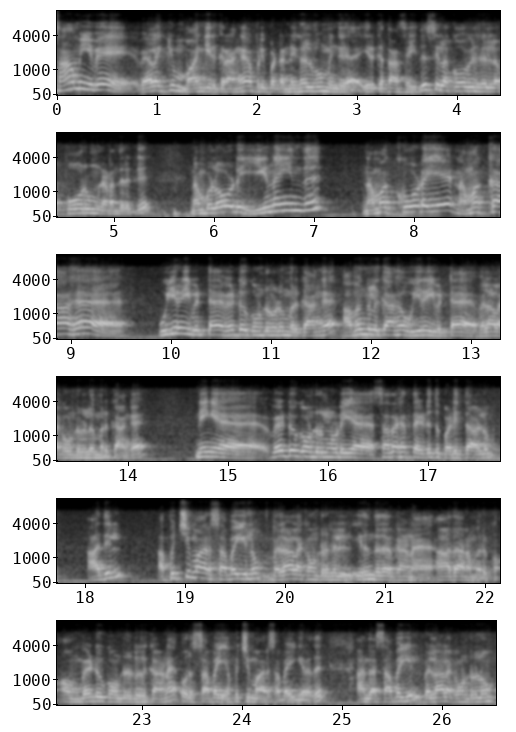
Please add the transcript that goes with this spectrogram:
சாமியவே விலைக்கும் வாங்கியிருக்கிறாங்க. அப்படிப்பட்ட நிகழ்வும் இங்கே இருக்கத்தான் செய்து சில கோவில்களில் போரும் நடந்திருக்கு. நம்மளோடு இணைந்து நமக்கூடையே நமக்காக உயிரை விட்ட வேட்டு கவுண்டர்களும் இருக்காங்க. அவங்களுக்காக உயிரை விட்ட வெள்ளாள கவுண்டர்களும் இருக்காங்க. நீங்கள் வேட்டு கவுண்டர்களுடைய சதகத்தை எடுத்து படித்தாலும் அதில் அப்பிச்சிமார் சபையிலும் வெள்ளாள கவுண்டர்கள் இருந்ததற்கான ஆதாரம் இருக்கும். அவங்க வேட்டு கவுண்டர்களுக்கான ஒரு சபை அப்பிச்சிமார் சபைங்கிறது. அந்த சபையில் வெள்ளாள கவுண்டர்களும்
